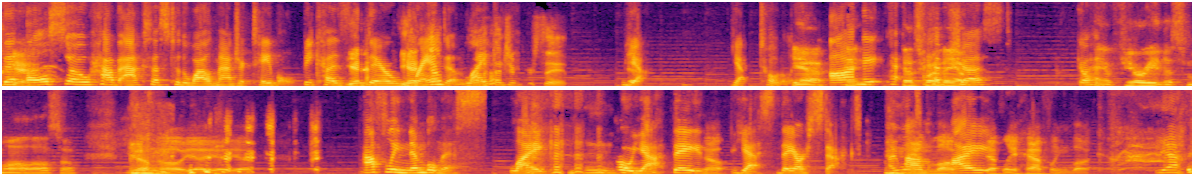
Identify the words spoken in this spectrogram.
They Yeah. also have access to the wild magic table because Yeah, they're Yeah, random like 100%. yeah yeah totally Yeah, i and ha- that's why have they have just go they ahead have Fury the Small also. Yep. Oh yeah, yeah, yeah. halfling nimbleness like Mm. oh yeah they Yep. yes they are stacked I will, and Um, luck. I- Definitely halfling luck. Yeah.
